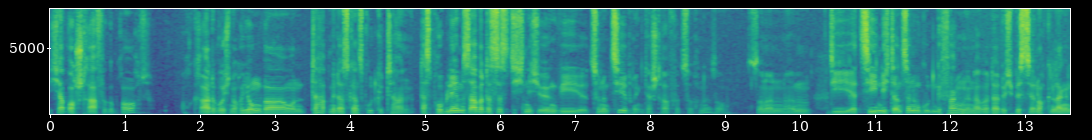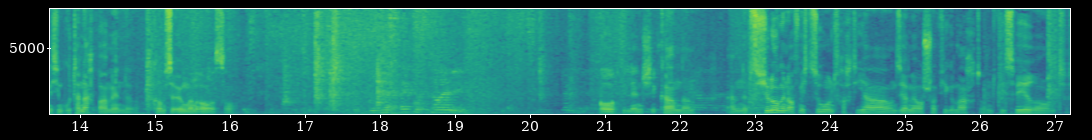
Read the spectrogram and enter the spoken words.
Ich habe auch Strafe gebraucht, auch gerade wo ich noch jung war und da hat mir das ganz gut getan. Das Problem ist aber, dass es dich nicht irgendwie zu einem Ziel bringt, der Strafvollzug, ne? so. sondern ähm, die erziehen dich dann zu einem guten Gefangenen, aber dadurch bist du ja noch lange nicht ein guter Nachbar am Ende. Du kommst ja irgendwann raus. So. Oh, die Lenschik kam dann. Ähm, eine Psychologin auf mich zu und fragte, ja, und sie haben ja auch schon viel gemacht und wie es wäre. Und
